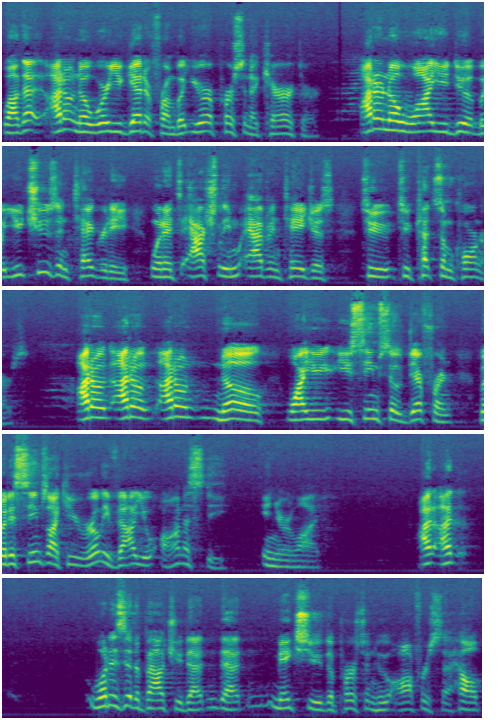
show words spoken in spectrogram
Well, that, I don't know where you get it from, but you're a person of character. I don't know why you do it, but you choose integrity when it's actually advantageous to, to cut some corners. I don't, I don't, I don't know why you, you seem so different, but it seems like you really value honesty in your life. I, I, what is it about you that, that makes you the person who offers to help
